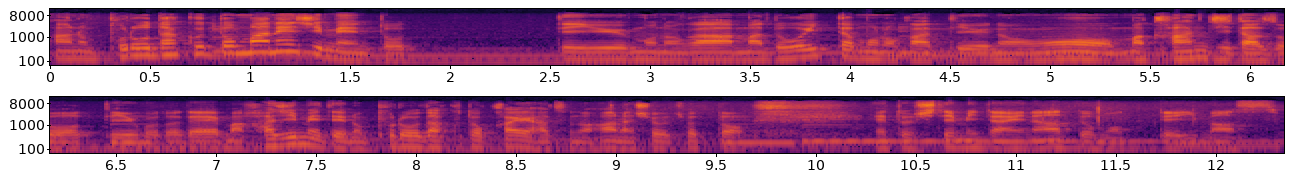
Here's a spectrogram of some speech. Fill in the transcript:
あのプロダクトマネジメントっていうものが、まあ、どういったものかっていうのを、まあ、感じたぞっていうことで、まあ、初めてのプロダクト開発の話をちょっと、えっと、してみたいなと思っています。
